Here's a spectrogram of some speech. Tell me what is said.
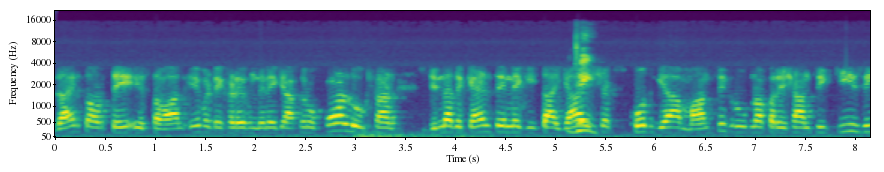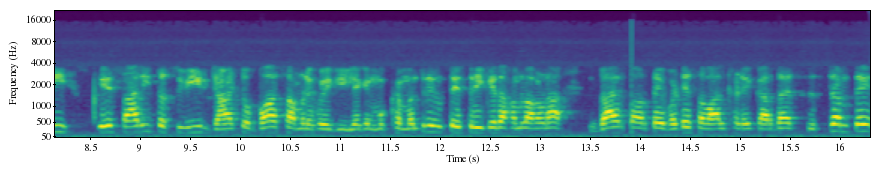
ਜ਼ਾਹਿਰ ਤੌਰ ਤੇ ਇਹ ਸਵਾਲ ਇਹ ਵੱਡੇ ਖੜੇ ਹੁੰਦੇ ਨੇ ਕਿ ਆਖਰ ਉਹ ਕੌਣ ਲੋਕ ਸਨ ਜਿਨ੍ਹਾਂ ਦੇ ਕਹਿਣ ਤੇ ਇਹਨੇ ਕੀਤਾ ਜੀ। ਇਹ ਸ਼ਖਸ ਖੁਦ ਗਿਆ ਮਾਨਸਿਕ ਰੂਪ ਨਾਲ ਪਰੇਸ਼ਾਨ ਸੀ ਕੀ ਸੀ ਇਹ ਸਾਰੀ ਤਸਵੀਰ ਜਾਂਚ ਤੋਂ ਬਾਅਦ ਸਾਹਮਣੇ ਹੋਏਗੀ, ਲੇਕਿਨ ਮੁੱਖ ਮੰਤਰੀ ਉੱਤੇ ਇਸ ਤਰੀਕੇ ਦਾ ਹਮਲਾ ਹੋਣਾ ਜ਼ਾਹਿਰ ਤੌਰ ਤੇ ਵੱਡੇ ਸਵਾਲ ਖੜੇ ਕਰਦਾ ਹੈ। ਸਿਸਟਮ ਤੇ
